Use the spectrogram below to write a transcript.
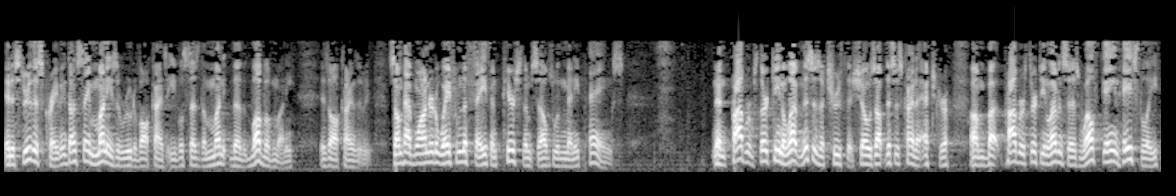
It is through this craving. Doesn't say money is a root of all kinds of evils. Says the money, the love of money is all kinds of. Some have wandered away from the faith and pierced themselves with many pangs." And Proverbs 13:11. This is a truth that shows up. This is kind of extra, um, but Proverbs 13:11 says, "Wealth gained hastily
